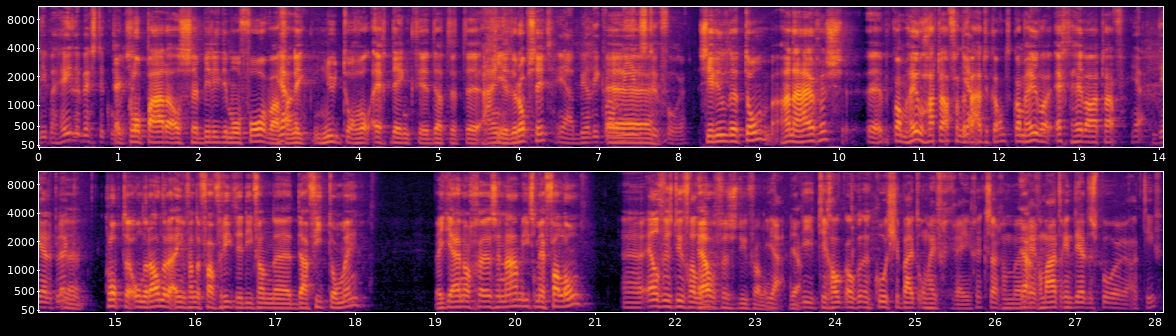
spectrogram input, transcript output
liep een hele beste koers. Kijk, kloppaarden als Billy de Montfort, waarvan ik nu toch wel echt denk dat het einde erop zit. Ja, Billy kwam niet Eh, stuk voor. Cyril de Tom, Hanne Huigers, kwam heel hard af van de Ja. buitenkant. Kwam heel, echt heel hard af. Ja, derde plek. Klopte onder andere een van de favorieten, die van David Tomé. Weet jij nog zijn naam? Iets met Vallon? Eh, Elvis Duval. Elvis Duvalon. Ja, Ja. die zich ook, ook een koersje buitenom heeft gekregen. Ik zag hem eh, Ja. regelmatig in derde spoor eh, actief.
